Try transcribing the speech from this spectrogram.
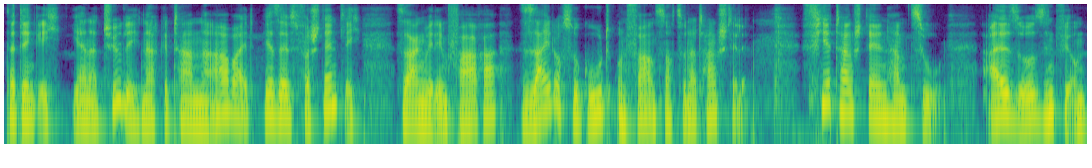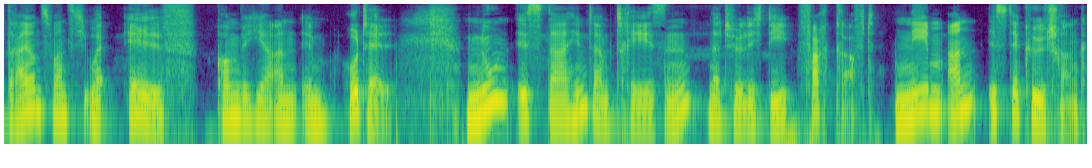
Da denke ich, ja natürlich, nach getaner Arbeit, ja selbstverständlich. Sagen wir dem Fahrer, sei doch so gut und fahr uns noch zu einer Tankstelle. Vier Tankstellen haben zu. Also sind wir um 23.11 Uhr kommen wir hier an im Hotel. Nun ist da hinterm Tresen natürlich die Fachkraft. Nebenan ist der Kühlschrank.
